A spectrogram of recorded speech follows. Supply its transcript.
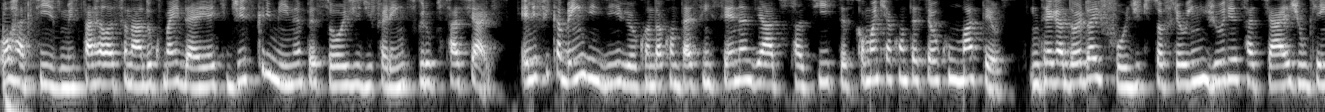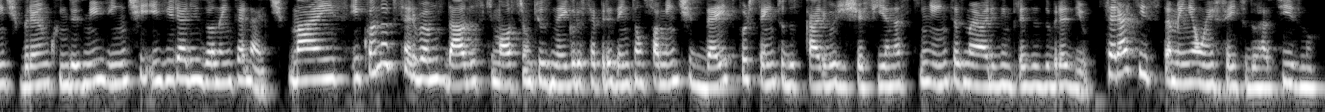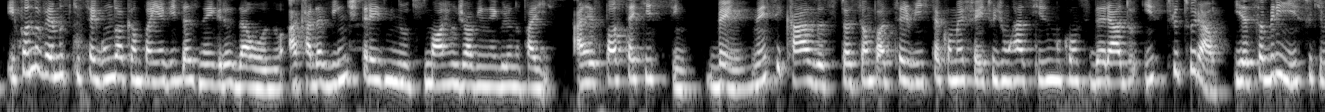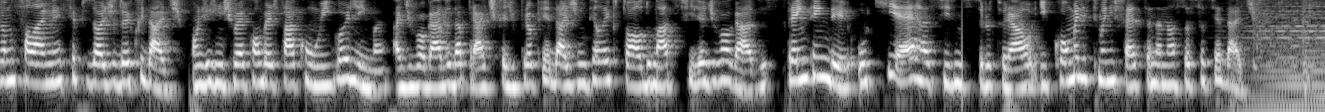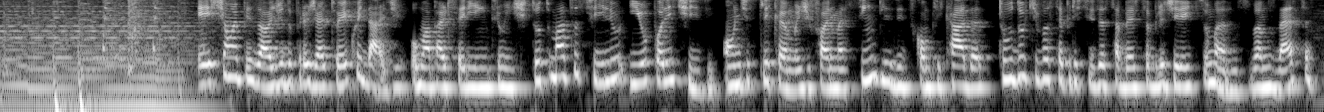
O racismo está relacionado com uma ideia que discrimina pessoas de diferentes grupos raciais. Ele fica bem visível quando acontecem cenas e atos racistas, como a que aconteceu com o Matheus, entregador do iFood que sofreu injúrias raciais de um cliente branco em 2020 e viralizou na internet. Mas e quando observamos dados que mostram que os negros representam somente 10% dos cargos de chefia nas 500 maiores empresas do Brasil? Será que isso também é um efeito do racismo? E quando vemos que, segundo a campanha Vidas Negras da ONU, a cada 23 minutos morre um jovem negro no país? A resposta é que sim. Bem, nesse caso, a situação pode ser vista como efeito de um racismo considerado estrutural. E é sobre isso que vamos falar nesse episódio do Equidade, onde a gente vai conversar com o Igor Lima, advogado da prática de propriedade intelectual do Matos Filho Advogados, para entender o que é racismo estrutural e como ele se manifesta na nossa sociedade. Este é um episódio do projeto Equidade, uma parceria entre o Instituto Matos Filho e o Politize, onde explicamos de forma simples e descomplicada tudo o que você precisa saber sobre os direitos humanos. Vamos nessa?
